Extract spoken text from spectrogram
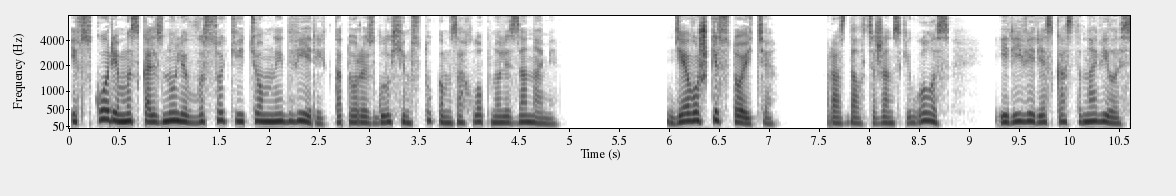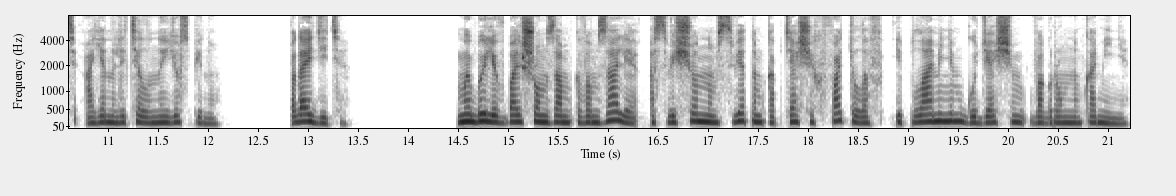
и вскоре мы скользнули в высокие темные двери, которые с глухим стуком захлопнулись за нами. «Девушки, стойте!» — раздался женский голос, и Риви резко остановилась, а я налетела на ее спину. «Подойдите». Мы были в большом замковом зале, освещенном светом коптящих факелов и пламенем, гудящим в огромном камине.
